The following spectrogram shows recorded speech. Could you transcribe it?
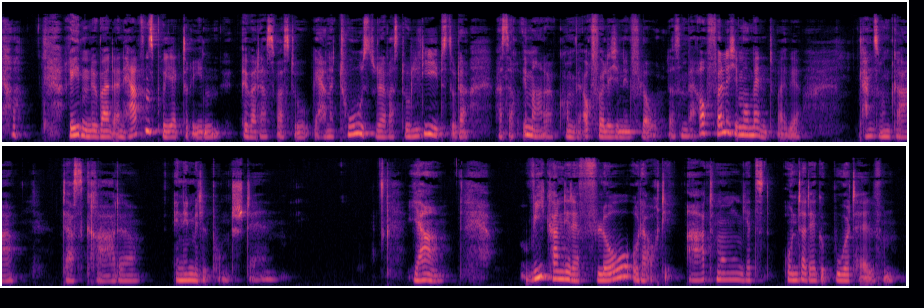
ja, reden über dein Herzensprojekt reden, über das, was du gerne tust oder was du liebst oder was auch immer. Da kommen wir auch völlig in den Flow. Da sind wir auch völlig im Moment, weil wir ganz und gar das gerade in den Mittelpunkt stellen. Ja, wie kann dir der Flow oder auch die Atmung jetzt unter der Geburt helfen?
